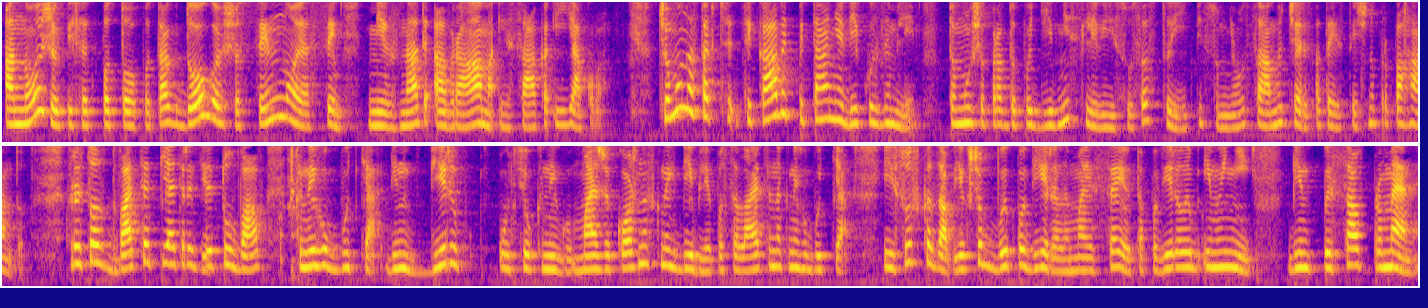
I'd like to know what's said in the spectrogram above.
А Ной жив після потопу так довго, що син Ноя Сим міг знати Авраама, Ісака і Якова. Чому нас так цікавить питання віку землі? Тому що правдоподібність слів Ісуса стоїть під сумнівом саме через атеїстичну пропаганду. Христос 25 разів цитував книгу буття. Він вірив у цю книгу. Майже кожна з книг Біблії посилається на книгу буття. Ісус сказав: якщо б ви повірили Моїсею та повірили б і мені, він писав про мене.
